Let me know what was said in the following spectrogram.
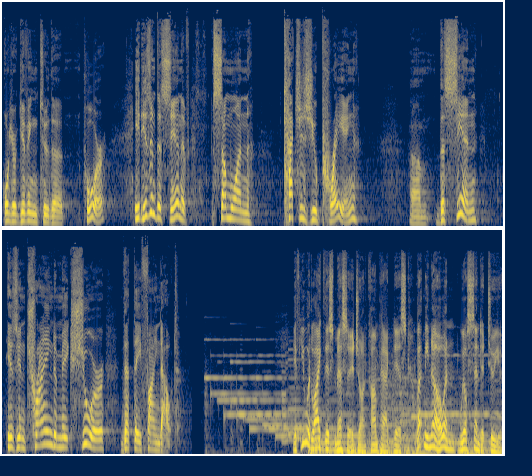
or your giving to the poor. It isn't a sin if someone catches you praying um, the sin is in trying to make sure that they find out. If you would like this message on compact disc, let me know and we'll send it to you.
